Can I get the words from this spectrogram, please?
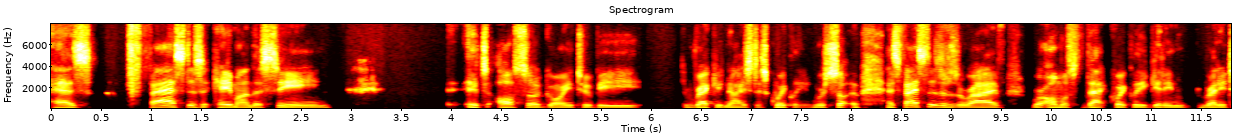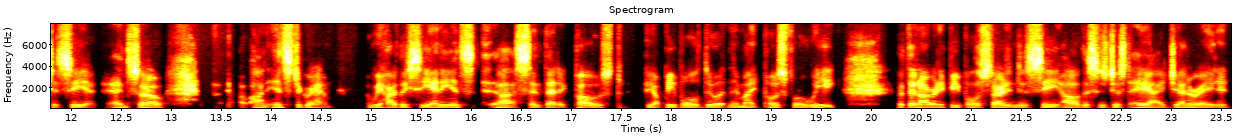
as fast as it came on the scene, it's also going to be recognized as quickly. We're so as fast as it's arrived, we're almost that quickly getting ready to see it. And so on Instagram, we hardly see any uh, synthetic post. You know, people will do it and they might post for a week, but then already people are starting to see, oh, this is just AI generated.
